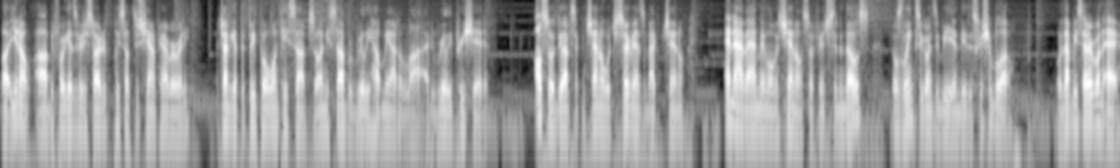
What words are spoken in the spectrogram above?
But you know, uh, before we get this video started, please sub to this channel if you haven't already. I'm trying to get the 3.1k sub, so any sub would really help me out a lot. I'd really appreciate it. Also, I do have a second channel, which is serving as a backup channel, and I have an Anime Moments channel. So if you're interested in those, those links are going to be in the description below. With that being said, everyone, A.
